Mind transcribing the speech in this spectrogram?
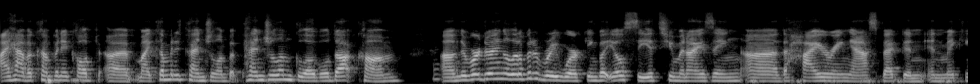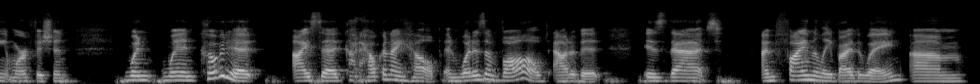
i have a company called uh, my company's pendulum but pendulumglobal.com um, that we're doing a little bit of reworking, but you'll see it's humanizing uh, the hiring aspect and, and making it more efficient. When when COVID hit, I said, God, how can I help? And what has evolved out of it is that I'm finally, by the way, um,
